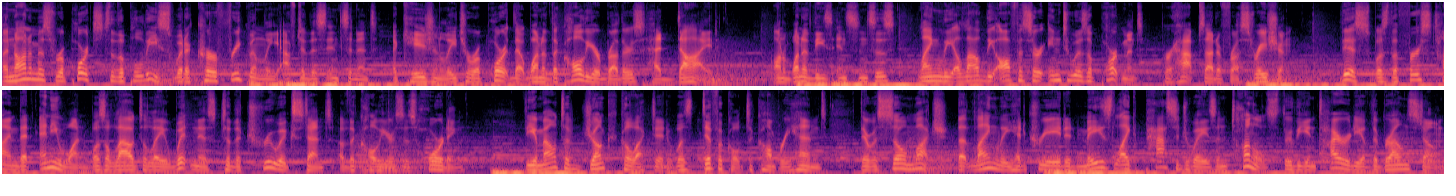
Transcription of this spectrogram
Anonymous reports to the police would occur frequently after this incident, occasionally to report that one of the Collyer brothers had died. On one of these instances, Langley allowed the officer into his apartment, perhaps out of frustration. This was the first time that anyone was allowed to lay witness to the true extent of the Collyers' hoarding. The amount of junk collected was difficult to comprehend. There was so much that Langley had created maze like passageways and tunnels through the entirety of the brownstone,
